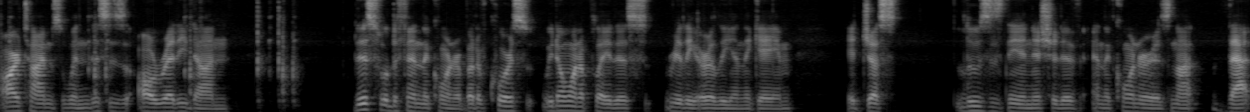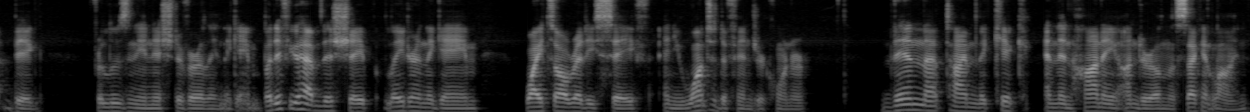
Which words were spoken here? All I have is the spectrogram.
are times when this is already done. This will defend the corner, but of course we don't want to play this really early in the game. It just loses the initiative and the corner is not that big for losing the initiative early in the game. But if you have this shape later in the game, white's already safe, and you want to defend your corner, then that time the kick and then Hane under on the second line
